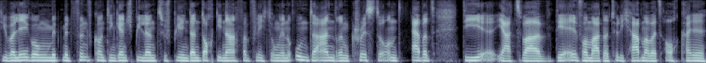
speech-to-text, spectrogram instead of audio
die Überlegung mit, mit fünf Kontingentspielern zu spielen, dann doch die Nachverpflichtungen, unter anderem Christo und Abbott, die äh, ja zwar DL-Format natürlich haben, aber jetzt auch keine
